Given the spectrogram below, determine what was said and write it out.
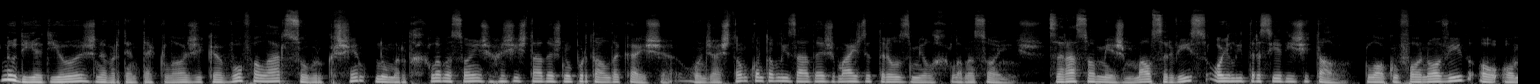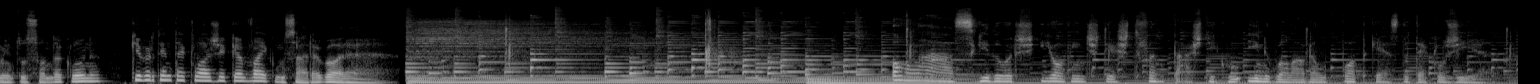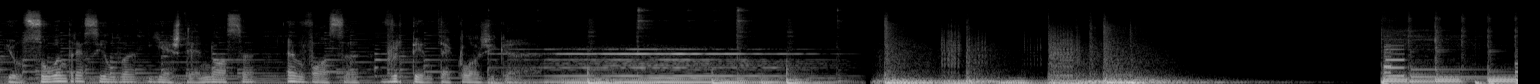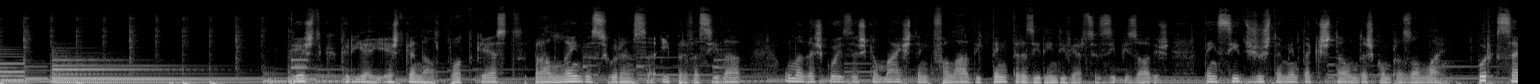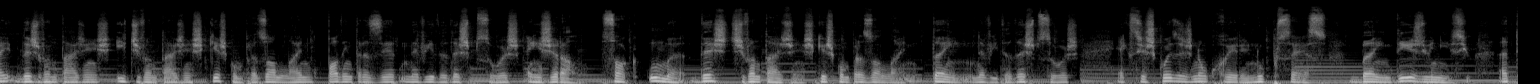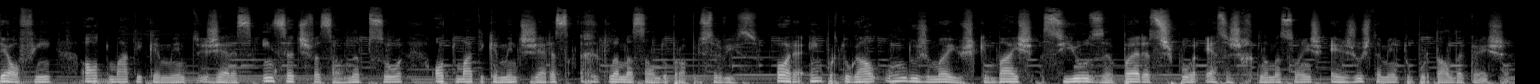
No dia de hoje, na vertente tecnológica, vou falar sobre o crescente número de reclamações registadas no portal da queixa, onde já estão contabilizadas mais de 13 mil reclamações. Será só mesmo mau serviço ou iliteracia digital? Coloque o fone no ouvido ou aumente o som da coluna, que a vertente tecnológica vai começar agora. Olá, seguidores e ouvintes deste fantástico e inigualável podcast de tecnologia. Eu sou André Silva e esta é a nossa, a vossa vertente tecnológica. Desde que criei este canal de podcast, para além da segurança e privacidade, uma das coisas que eu mais tenho falado e tenho trazido em diversos episódios tem sido justamente a questão das compras online. Porque sei das vantagens e desvantagens que as compras online podem trazer na vida das pessoas em geral. Só que uma das desvantagens que as compras online têm na vida das pessoas é que se as coisas não correrem no processo bem desde o início até ao fim, automaticamente gera-se insatisfação na pessoa, automaticamente gera-se reclamação do próprio serviço. Ora, em Portugal, um dos meios que mais se usa para se expor essas reclamações é justamente o portal da queixa.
